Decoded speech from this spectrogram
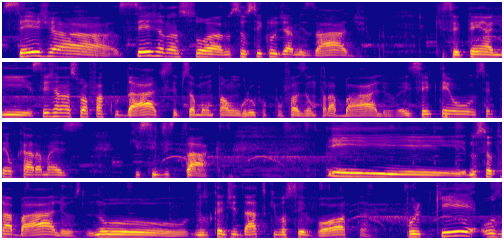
Seja, seja na sua, no seu ciclo de amizade, que você tem ali, seja na sua faculdade, que você precisa montar um grupo para fazer um trabalho. Aí sempre tem o, sempre tem o cara mais que se destaca. E no seu trabalho, no, no candidato que você vota. Porque os,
